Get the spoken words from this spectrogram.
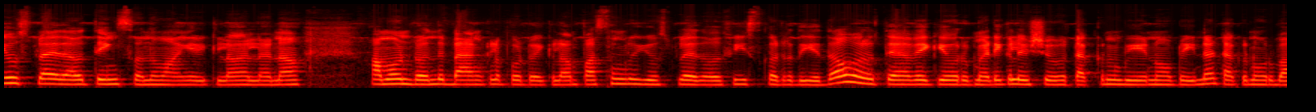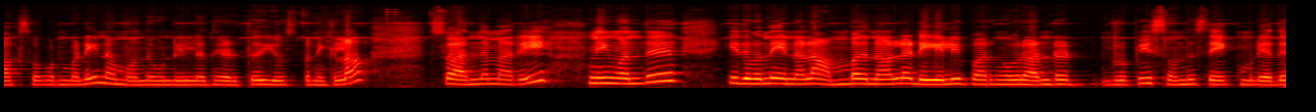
யூஸ்ஃபுல்லாக ஏதாவது திங்ஸ் வந்து வாங்கி வைக்கலாம் இல்லைனா அமௌண்ட் வந்து பேங்க்கில் போட்டு வைக்கலாம். பசங்களுக்கு யூஸ்ஃபுல்லாக ஏதாவது ஃபீஸ் கட்டுறது ஏதோ ஒரு தேவைக்கு ஒரு மெடிக்கல் இஷ்யூ டக்குன்னு வேணும் அப்படின்னா டக்குன்னு ஒரு பாக்ஸ் ஓப்பன் பண்ணி நம்ம வந்து உண்டியிலேருந்து எடுத்து யூஸ் பண்ணிக்கலாம். ஸோ அந்த மாதிரி நீங்கள் வந்து இது வந்து என்னால் ஐம்பது நாளில் டெய்லி பாருங்கள் ஒரு ஹண்ட்ரட் ருபீஸ் வந்து சேர்க்க முடியாது.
